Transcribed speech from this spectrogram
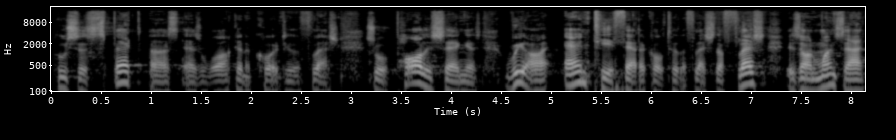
who suspect us as walking according to the flesh. So, what Paul is saying is, we are antithetical to the flesh. The flesh is on one side,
